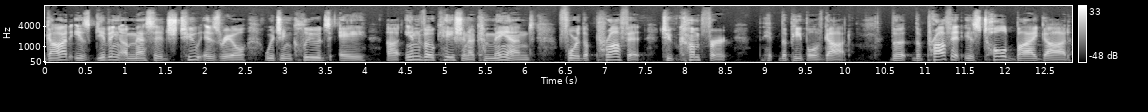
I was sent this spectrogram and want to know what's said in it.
God is giving a message to Israel, which includes a uh, invocation, a command for the prophet to comfort the people of God. The, the prophet is told by God,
